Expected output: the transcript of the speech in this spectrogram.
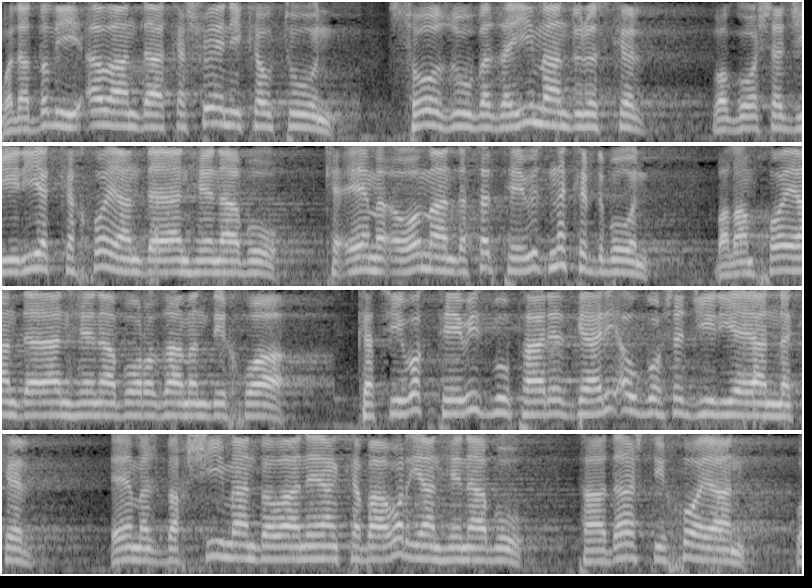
و لە دڵی ئەواندا کە شوێنی کەوتون سۆز و بەزەییمان دروست کرد و گۆشەگیریەک کە خۆیان دایان هێنا بوو کە ئێمە ئەوەمان لەسەر پێویست نەکردبوون بەڵام خۆیان دایان هێنا بۆ ڕەزامەندی خوا. کەچی وەک پێویست بوو پارێزگاری ئەو گۆشەگیریەیان نەکرد ئێمەش بەخشیمان بەوانەیان کە باوەڕیان هێنابوو پاداشتی خۆیان و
